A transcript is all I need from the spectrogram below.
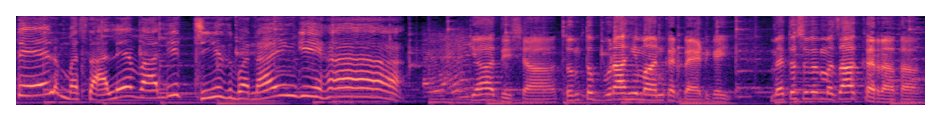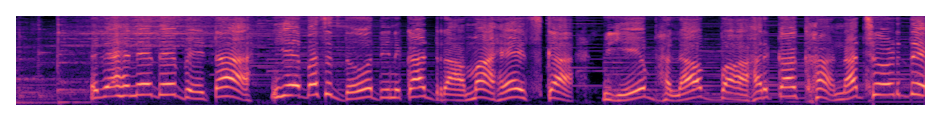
तेल मसाले वाली चीज़ बनाएँगी हाँ। क्या दिशा? तुम तो बुरा ही मान कर बैठ गई। मैं तो सुबह मज़ाक कर रहा था। रहने दे बेटा ये बस दो दिन का ड्रामा है इसका। ये भला बाहर का खाना छोड़ दे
